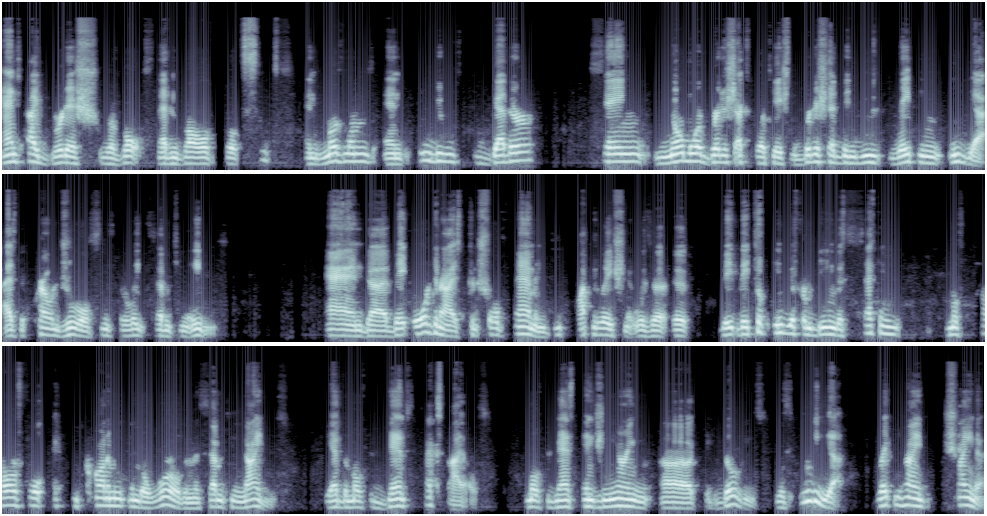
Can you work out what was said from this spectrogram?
anti-British revolts that involved both Sikhs and Muslims and Hindus together, saying no more British exploitation. The British had been used, raping India as the crown jewel since the late 1780s and uh, they organized controlled famine, depopulation. It was a, a they, they took India from being the second most powerful economy in the world in the 1790s. They had the most advanced textiles, most advanced engineering uh, capabilities. It was India right behind China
